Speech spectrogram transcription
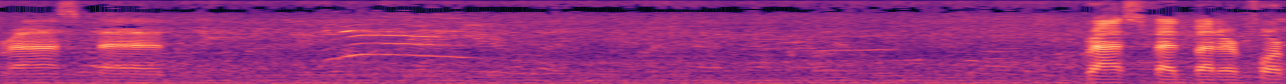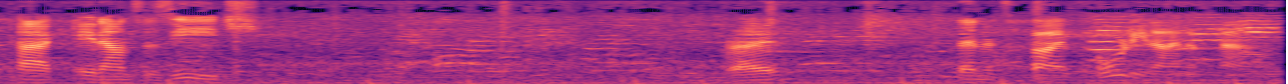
grass-fed grass-fed butter, four pack, eight ounces each, right? Then it's five forty-nine a pound.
